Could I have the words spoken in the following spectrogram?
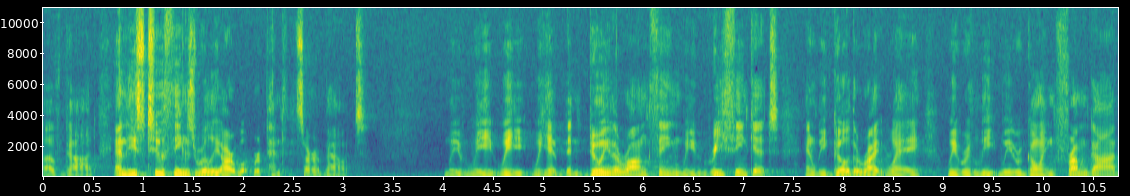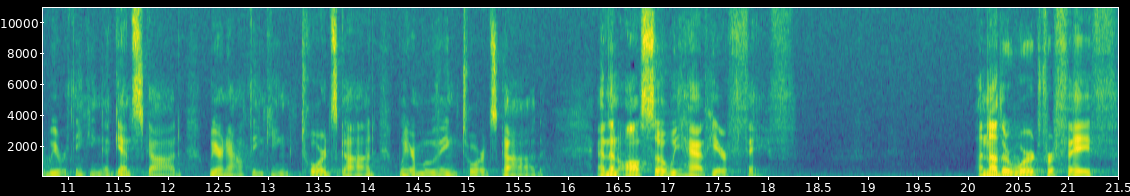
of God. And these two things really are what repentance are about. We, we, we, we have been doing the wrong thing, we rethink it, and we go the right way. We were, we were going from God, we were thinking against God, we are now thinking towards God, we are moving towards God. And then also we have here faith. Another word for faith,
